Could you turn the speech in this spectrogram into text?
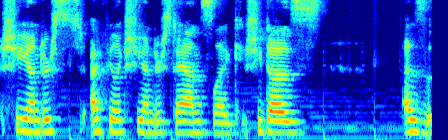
she I feel like she understands. Like she does, as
